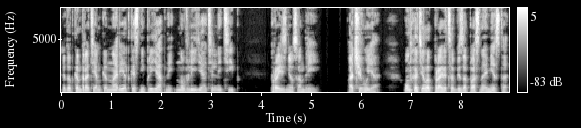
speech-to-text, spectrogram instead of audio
Этот Кондратенко на редкость неприятный, но влиятельный тип. — произнес Андрей. «А чего я? Он хотел отправиться в безопасное место.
